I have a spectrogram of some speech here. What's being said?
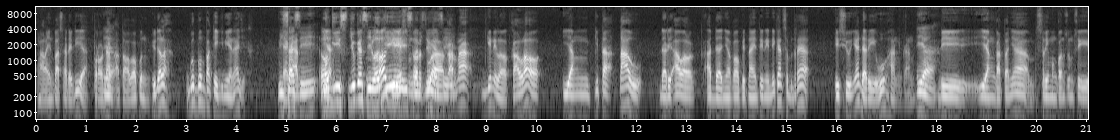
ngalahin pasarnya dia produk Iya. atau apa pun udahlah gue bom pakai ginian aja Bisa Ya kan? sih. Iya. Logis juga sih, logis. menurut logis juga gua sih. karena gini loh kalau yang kita tahu dari awal adanya COVID-19 ini kan sebenarnya isunya dari Wuhan kan Iya. di yang katanya sering mengkonsumsi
